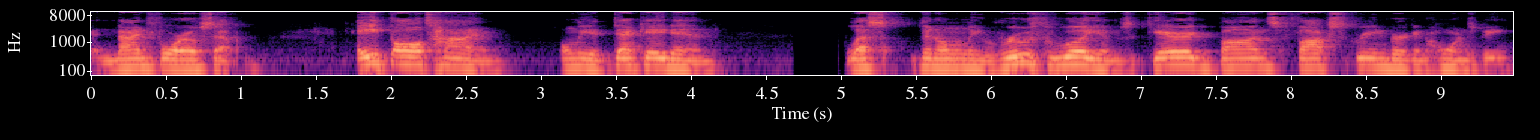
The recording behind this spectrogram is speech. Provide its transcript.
at 9407. Eighth all time, only a decade in. Less than only Ruth Williams, Gehrig, Bonds, Foxx, Greenberg, and Hornsby.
